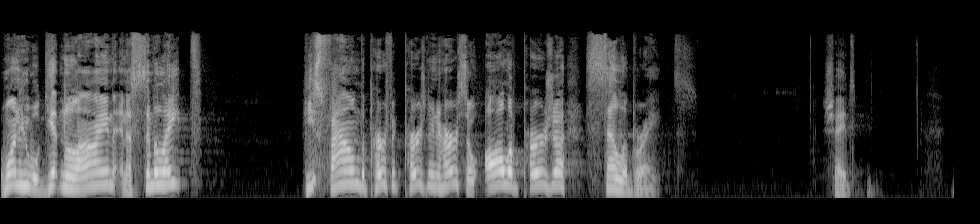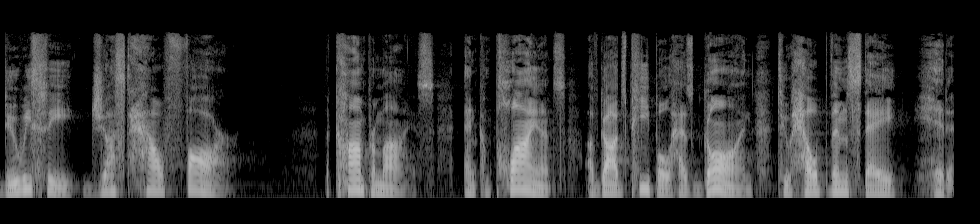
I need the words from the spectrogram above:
One who will get in line and assimilate. He's found the perfect Persian in her, so all of Persia celebrates. Shades, do we see just how far the compromise and compliance of God's people has gone to help them stay hidden?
